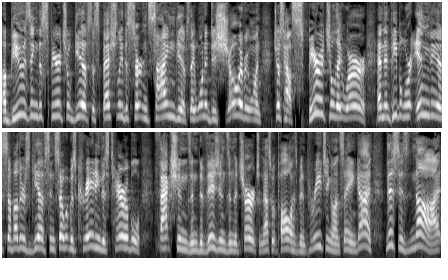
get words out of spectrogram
abusing the spiritual gifts, especially the certain sign gifts. They wanted to show everyone just how spiritual they were. And then people were envious of others' gifts. And so it was creating this terrible factions and divisions in the church. And that's what Paul has been preaching on, saying, guys, this is not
